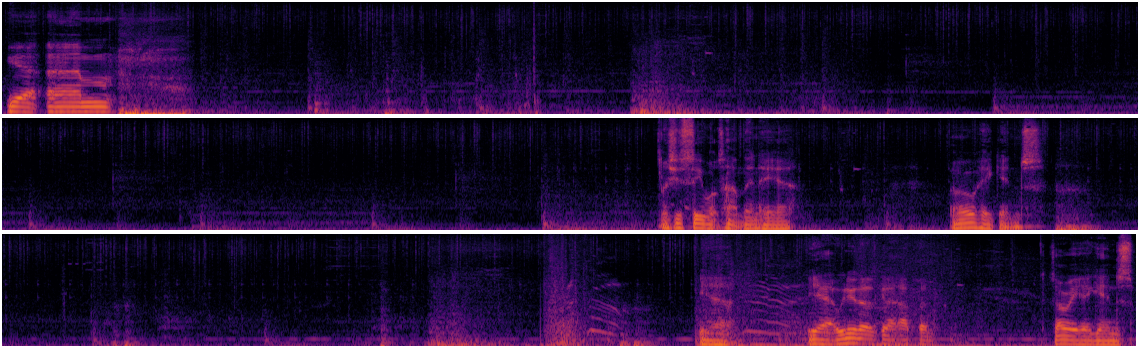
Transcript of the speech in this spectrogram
Yeah, um... Let's just see what's happening here. Oh, Higgins. Yeah, we knew that was going to happen. Sorry, Higgins.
